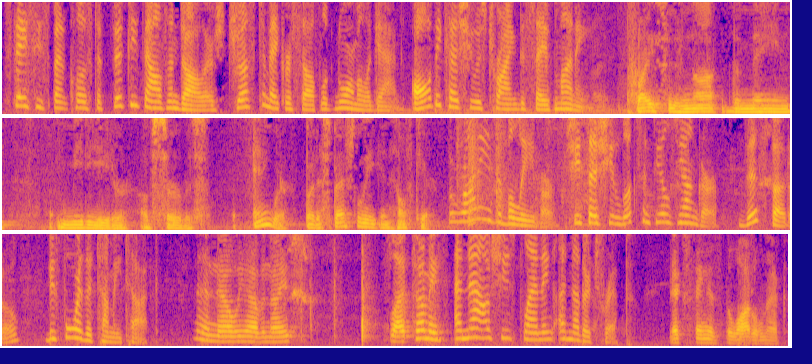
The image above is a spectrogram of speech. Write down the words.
Stacy spent close to $50,000 just to make herself look normal again, all because she was trying to save money. Price is not the main mediator of service anywhere, but especially in healthcare. But Ronnie is a believer. She says she looks and feels younger. This photo before the tummy tuck. And now we have a nice flat tummy. And now she's planning another trip. Next thing is the wattle neck.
